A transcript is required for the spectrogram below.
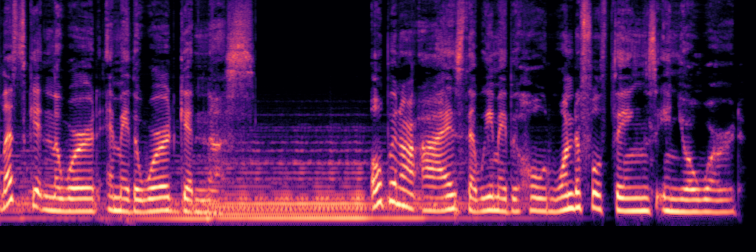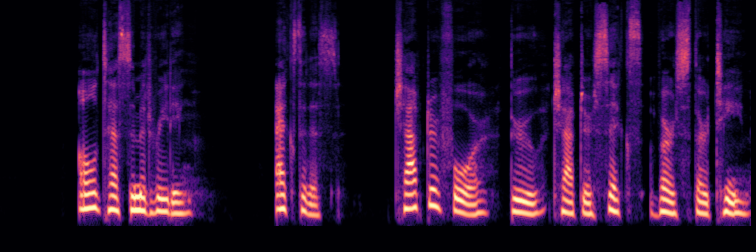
Let's get in the Word, and may the Word get in us. Open our eyes that we may behold wonderful things in your Word. Old Testament reading Exodus chapter 4 through chapter 6, verse 13.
